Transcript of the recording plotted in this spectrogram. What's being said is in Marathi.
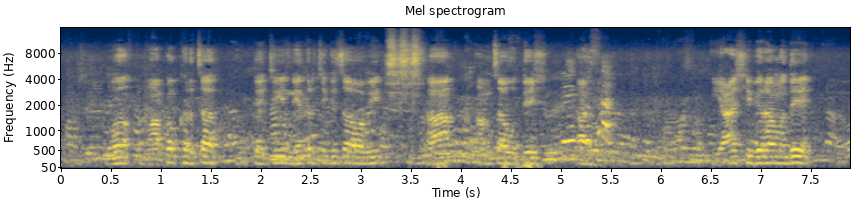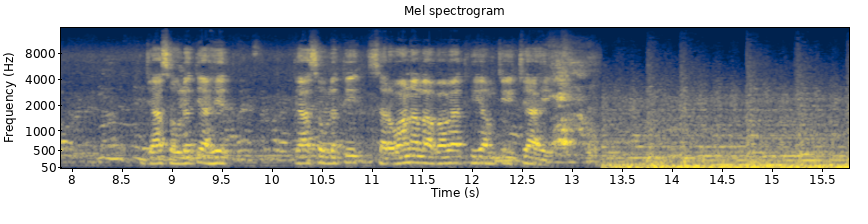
व माफक खर्चात त्याची नेत्रचिकित्सा व्हावी हा आमचा उद्देश आहे. या शिबिरामध्ये ज्या सवलती आहेत त्या सवलती सर्वांना लाभाव्यात ही आमची इच्छा आहे.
